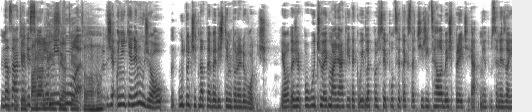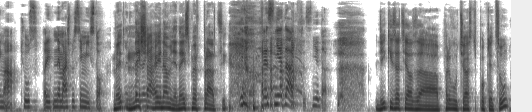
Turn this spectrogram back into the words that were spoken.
na základě svobodné a vůle, aha. protože oni tě nemůžou útočit na tebe, když ty jim to nedovolíš. Jo, takže pokud člověk má nějaký takovýhle prostě pocit, tak stačí říct, hele, běž pryč, já, mě to se nezajímá, čus, tady nemáš prostě místo. Ne, nešahej na mne, nejsme v práci. Jo, přesně tak, přesně tak. Díky zatiaľ za prvú časť pokecu.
